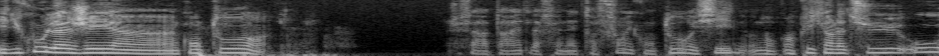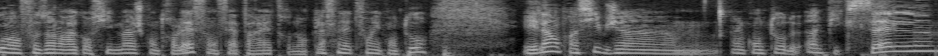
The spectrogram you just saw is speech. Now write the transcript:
et du coup là j'ai un contour je vais faire apparaître la fenêtre fond et contour ici, donc en cliquant là-dessus ou en faisant le raccourci image CTRL F, on fait apparaître donc la fenêtre fond et contour. Et là en principe j'ai un, contour de 1 pixel,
